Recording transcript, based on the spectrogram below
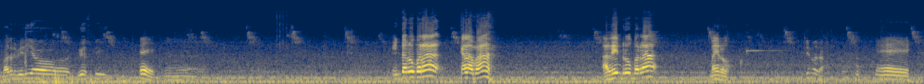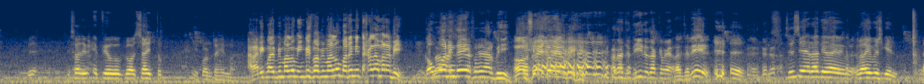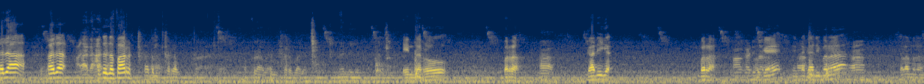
Button video, USB. Eh. Ah. Inter bara kalama. Alin ro bara mayro. Sino da? Eh. So if you go side to Ikwamtahin ma. Arabic ma malum, English ma malum, barin ninta kalam Arabi. Gawa din Arabi. Oh, soy soy Arabi. Ada jadid ada kemer. Ada jadid. Sisi Arabi wa mushkil. Ada ada ada dapar, ada makrab. Eh. Makrab, makrab ada. Indaro bara. Ah. Gadi bara. Ah, gadi bara. Oke, inta gadi bara. Ah. Salam malam.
